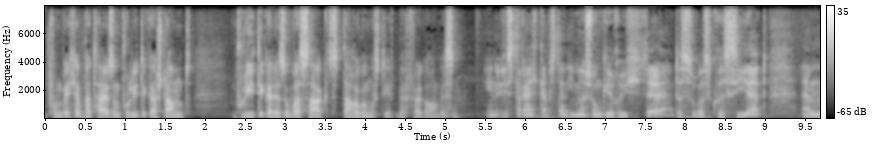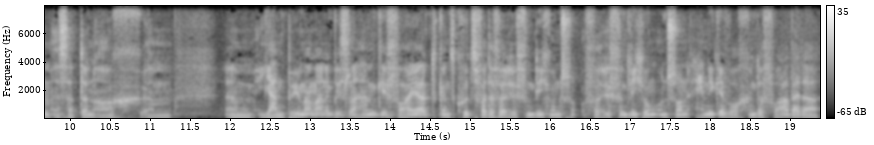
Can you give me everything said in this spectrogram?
von welcher Partei so ein Politiker stammt, ein Politiker, der sowas sagt, darüber muss die Bevölkerung wissen in Österreich gab es dann immer schon Gerüchte, dass sowas kursiert. Ähm, es hat dann auch ähm, ähm, Jan Böhmermann ein bisschen angefeuert, ganz kurz vor der Veröffentlichung, Veröffentlichung und schon einige Wochen davor bei der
